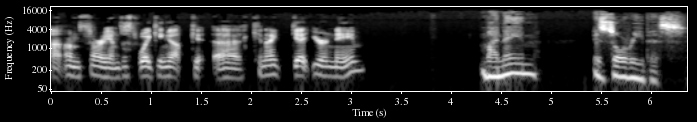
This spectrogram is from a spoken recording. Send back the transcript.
I- I'm sorry, I'm just waking up. Ca- Uh, can I get your name? My name is Zoribus.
